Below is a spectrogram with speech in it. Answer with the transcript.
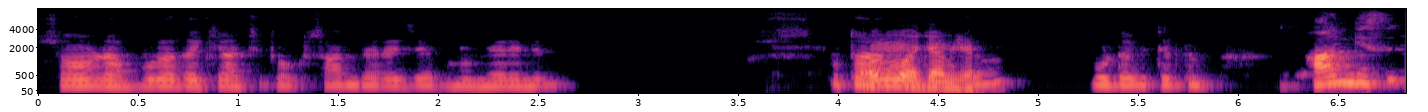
Sonra buradaki açı 90 derece. Bunu verelim. Bu tarafa hocam cevap? Burada bitirdim. Hangisi?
